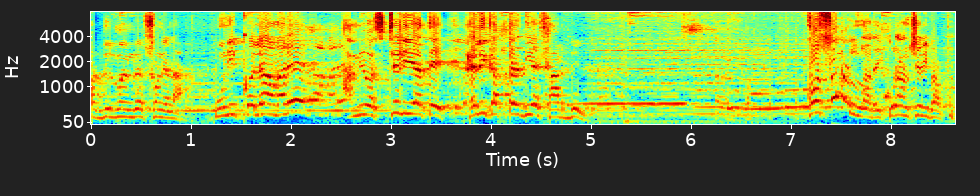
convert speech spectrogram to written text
আব্দুল মহিম শোনে না। উনি কলে আমারে, আমি অস্ট্রেলিয়াতে হেলিকপ্টার দিয়ে সার দিই। কসম আল্লাহ রে কোরআন শরীফ আপনি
